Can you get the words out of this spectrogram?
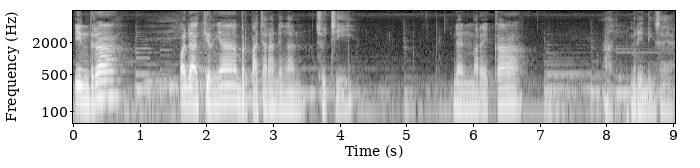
Indra pada akhirnya berpacaran dengan Suci. Dan mereka ah, merinding saya.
